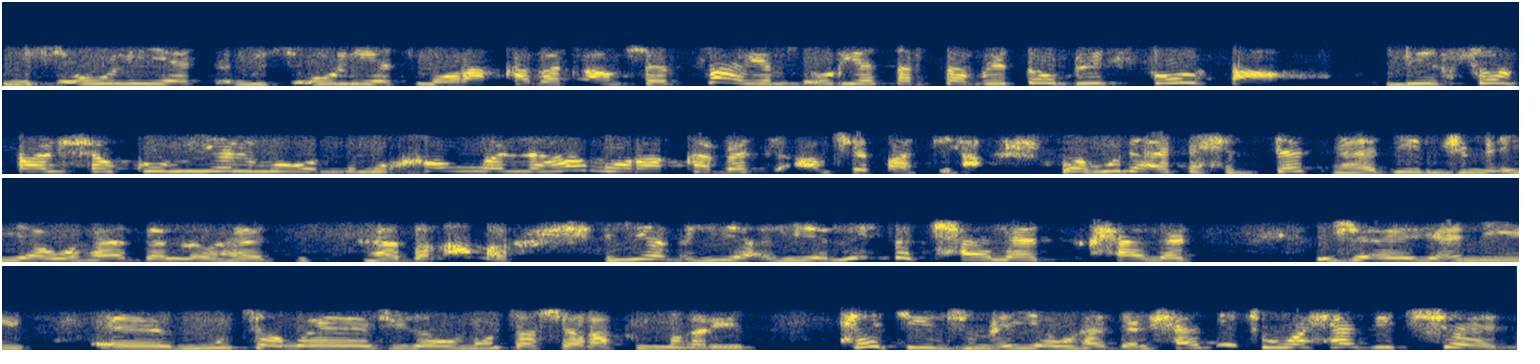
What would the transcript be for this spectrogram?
مسؤوليه مسؤولية مراقبة انشطتها هي مسؤولية ترتبط بالسلطة بالسلطة الحكومية المخول لها مراقبة أنشطتها. وهنا أتحدث هذه الجمعية وهذا هذا الأمر. هي هي هي ليست حالات حالات يعني آه، متواجدة ومنتشرة في المغرب. هذه الجمعية وهذا الحادث هو حادث شاذ.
